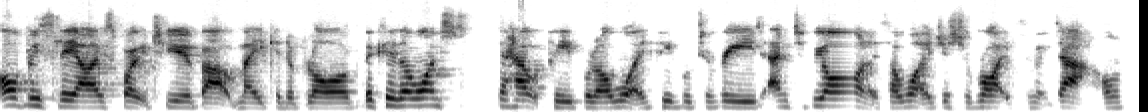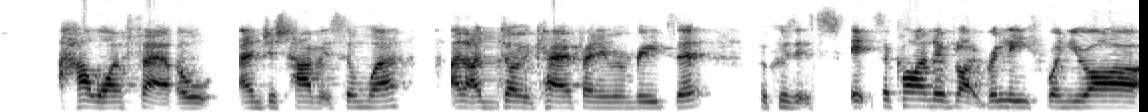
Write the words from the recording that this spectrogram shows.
obviously I spoke to you about making a blog because I wanted to help people. I wanted people to read, and to be honest, I wanted just to write something down how I felt and just have it somewhere. And I don't care if anyone reads it because it's it's a kind of like relief when you are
